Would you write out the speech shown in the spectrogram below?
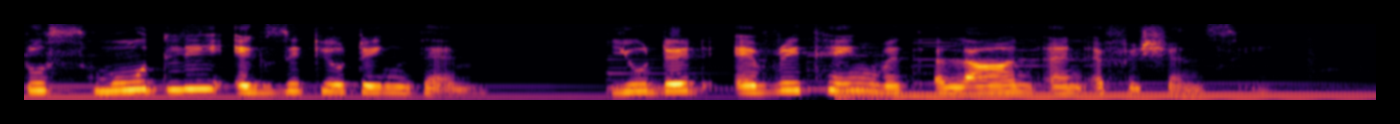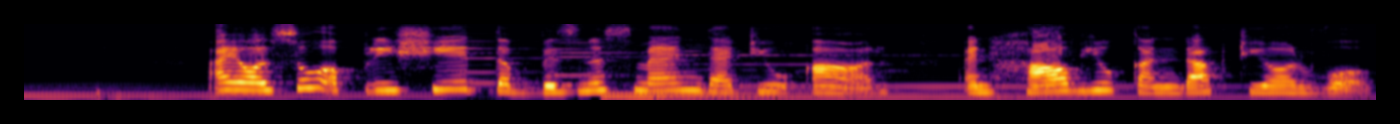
to smoothly executing them. You did everything with elan and efficiency. I also appreciate the businessman that you are and how you conduct your work.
